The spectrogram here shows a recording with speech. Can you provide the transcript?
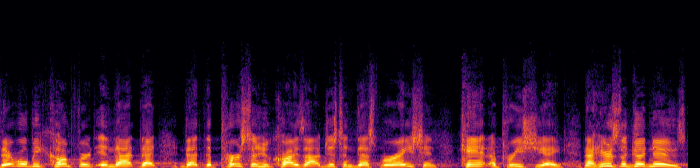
There will be comfort in that that that the person who cries out just in desperation can't appreciate. Now here's the good news.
